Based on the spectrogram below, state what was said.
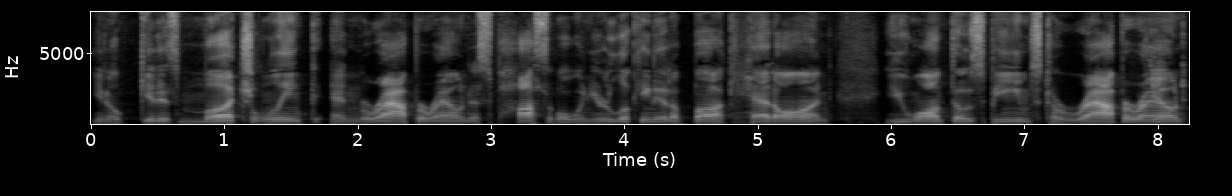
you know, get as much length and wrap around as possible. When you're looking at a buck head on, you want those beams to wrap around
